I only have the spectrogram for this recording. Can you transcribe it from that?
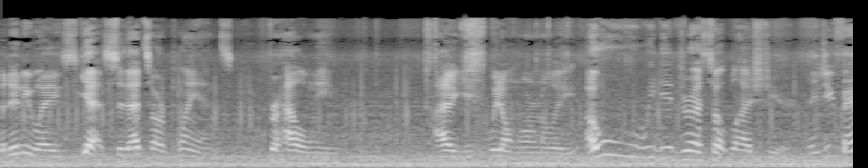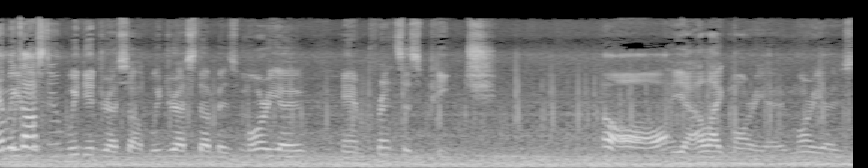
but anyways, yes. So that's our plans for Halloween. I we don't normally. Oh, we did dress up last year. did you family we costume? Did, we did dress up. We dressed up as Mario and Princess Peach. Aw. Yeah, I like Mario. Mario's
